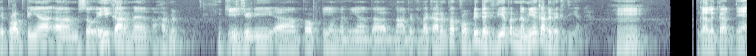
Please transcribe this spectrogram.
ਤੇ ਪ੍ਰਾਪਰਟੀਆਂ ਸੋ ਇਹੀ ਕਾਰਨ ਹੈ ਹਰਮਨ ਕਿ ਜਿਹੜੀ ਪ੍ਰਾਪਰਟੀਆਂ ਨਵੀਆਂ ਦਾ ਨਾ ਵਿਕਣ ਦਾ ਕਾਰਨ ਪਰ ਪ੍ਰਾਪਰਟੀ ਵਿਕਦੀ ਹੈ ਪਰ ਨਵੀਆਂ ਘੱਟ ਵਿਕਦੀਆਂ ਨੇ। ਹੂੰ ਗੱਲ ਕਰਦੇ ਆ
